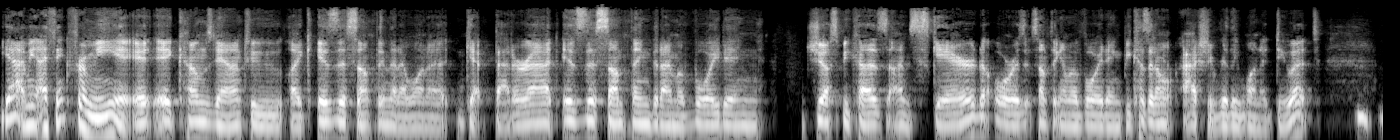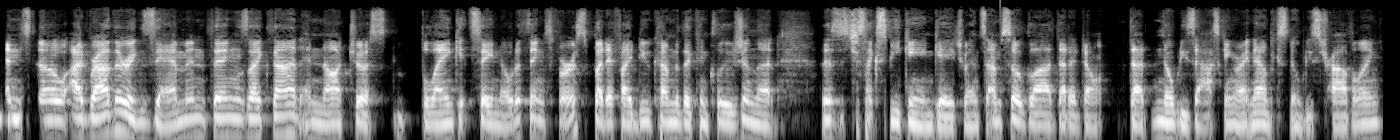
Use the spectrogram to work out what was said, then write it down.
Yeah, I mean, I think for me, it, it comes down to like, is this something that I want to get better at? Is this something that I'm avoiding just because I'm scared, or is it something I'm avoiding because I don't actually really want to do it? Mm-hmm. And so I'd rather examine things like that and not just blanket say no to things first. But if I do come to the conclusion that this is just like speaking engagements, I'm so glad that I don't, that nobody's asking right now because nobody's traveling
